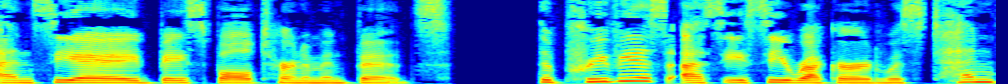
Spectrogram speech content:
NCAA baseball tournament bids. The previous SEC record was 10.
